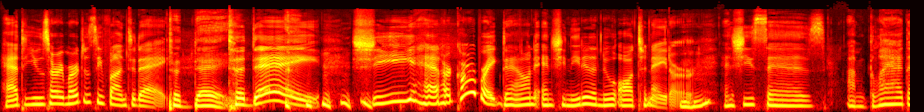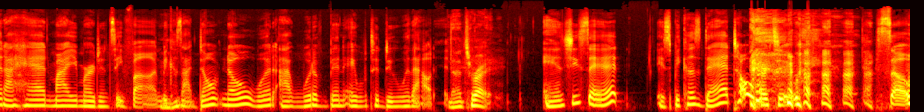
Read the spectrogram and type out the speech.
had to use her emergency fund today. Today. Today. she had her car break down and she needed a new alternator. Mm-hmm. And she says, I'm glad that I had my emergency fund mm-hmm. because I don't know what I would have been able to do without it. That's right. And she said, it's because dad told her to. so,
